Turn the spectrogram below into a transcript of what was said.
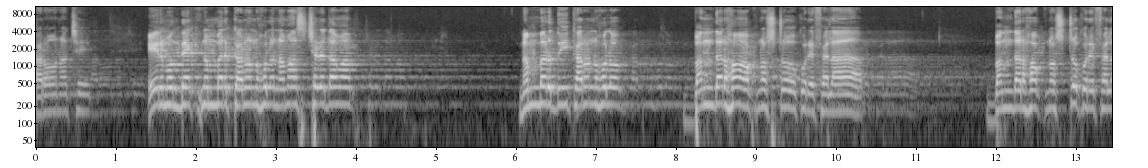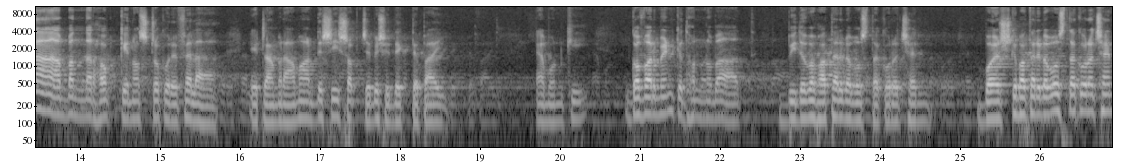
কারণ আছে। এর মধ্যে এক নম্বর কারণ হলো নামাজ ছেড়ে দেওয়া। নাম্বার দুই কারণ হলো বান্দার হক নষ্ট করে ফেলা। বান্দার হক নষ্ট করে ফেলা, বান্দার হককে নষ্ট করে ফেলা, এটা আমরা আমার দেশেই সবচেয়ে বেশি দেখতে পাই। এমনকি গভর্নমেন্টকে ধন্যবাদ, বিধবা ভাতার ব্যবস্থা করেছেন, বয়স্ক ভাতার ব্যবস্থা করেছেন।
